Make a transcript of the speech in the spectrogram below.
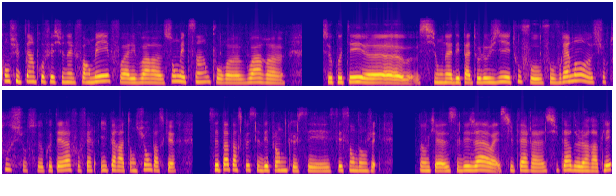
consulter un professionnel formé, faut aller voir euh, son médecin pour euh, voir ce côté, si on a des pathologies et tout. Faut, faut vraiment, surtout sur ce côté-là, faut faire hyper attention parce que c'est pas parce que c'est des plantes que c'est sans danger. Donc c'est déjà super, super de le rappeler.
